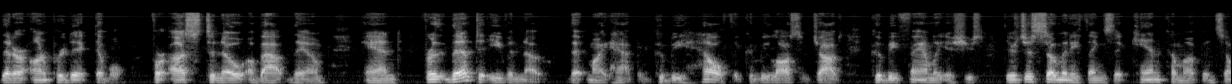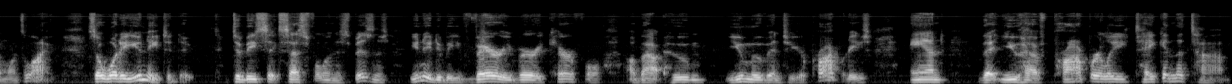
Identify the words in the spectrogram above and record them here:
that are unpredictable for us to know about them and for them to even know that might happen. It could be health, it could be loss of jobs, could be family issues. There's just so many things that can come up in someone's life. So what do you need to do? To be successful in this business, you need to be very, very careful about whom you move into your properties and that you have properly taken the time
